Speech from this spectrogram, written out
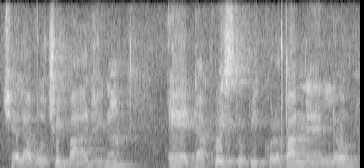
c'è la voce pagina è da questo piccolo pannello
